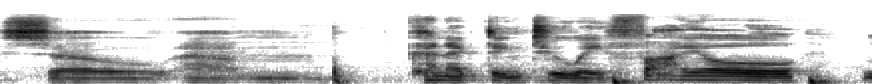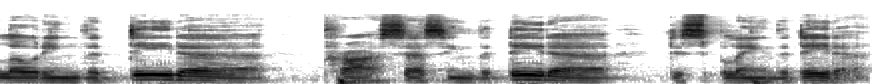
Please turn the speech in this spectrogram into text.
So, um, connecting to a file, loading the data, processing the data, displaying the data.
